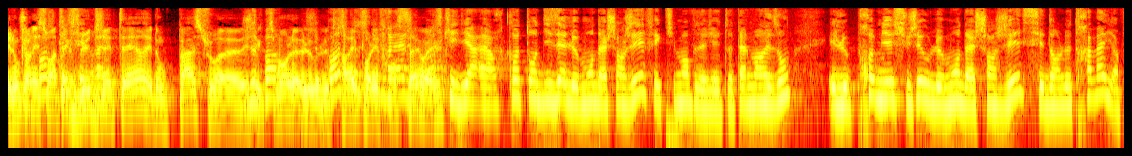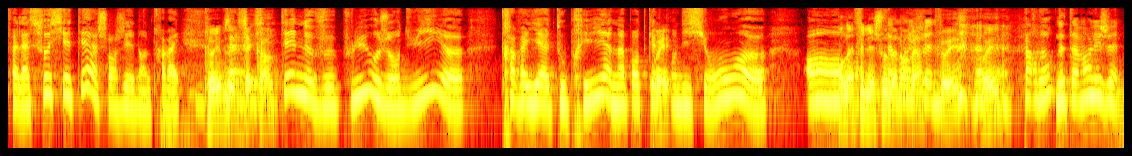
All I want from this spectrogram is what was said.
Et donc je on est sur un texte budgétaire vrai. et donc pas sur euh, effectivement pense, le, le travail pour les vrai, Français. Je ouais. pense qu'il y a. Alors quand on disait le monde a changé, effectivement, vous aviez totalement raison. Et le premier sujet où le monde a changé, c'est dans le travail. Enfin, la société a changé dans le travail. Chloé, vous la êtes d'accord? société ne veut plus aujourd'hui euh, travailler à tout prix, à n'importe quelle Oui. condition. euh, en- On a fait les choses à l'envers, Oui. Pardon? Notamment les jeunes.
